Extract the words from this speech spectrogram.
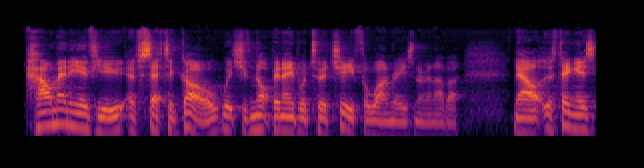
how many of you have set a goal which you've not been able to achieve for one reason or another? Now, the thing is,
